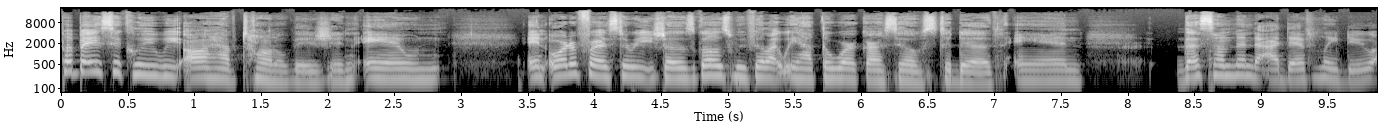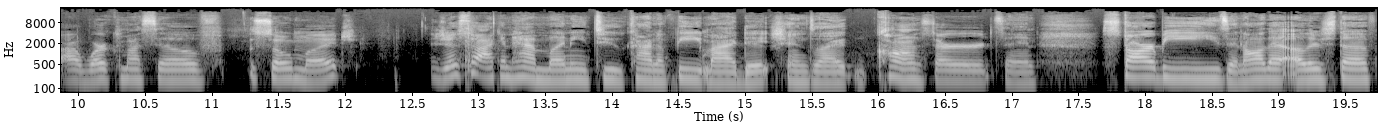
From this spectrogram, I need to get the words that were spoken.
but basically, we all have tunnel vision. And in order for us to reach those goals, we feel like we have to work ourselves to death. And that's something that I definitely do. I work myself so much just so I can have money to kind of feed my addictions like concerts and Starbies and all that other stuff.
